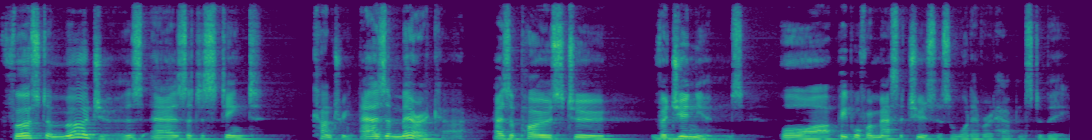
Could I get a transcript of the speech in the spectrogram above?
first emerges as a distinct country, as America, as opposed to Virginians or people from Massachusetts or whatever it happens to be.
